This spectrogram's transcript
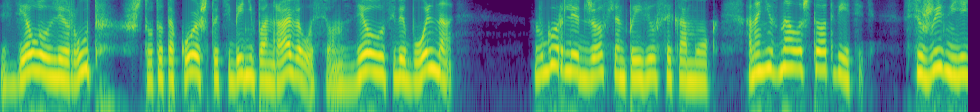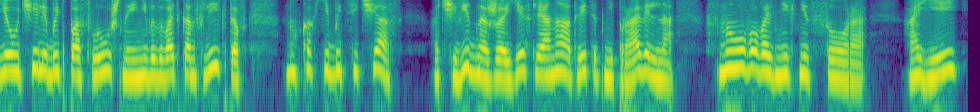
Сделал ли Рут что-то такое, что тебе не понравилось? Он сделал тебе больно?» В горле Джослин появился комок. Она не знала, что ответить. Всю жизнь ее учили быть послушной и не вызывать конфликтов, но как ей быть сейчас? Очевидно же, если она ответит неправильно, снова возникнет ссора. А ей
